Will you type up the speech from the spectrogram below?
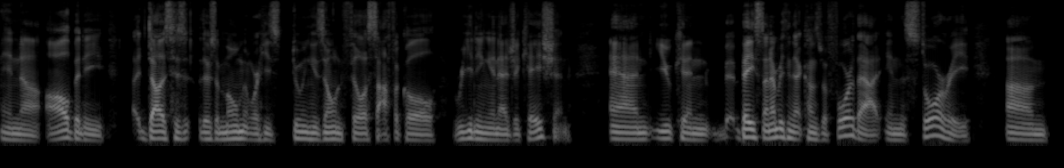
in uh, Albany uh, does his. There's a moment where he's doing his own philosophical reading and education, and you can, based on everything that comes before that in the story, um,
